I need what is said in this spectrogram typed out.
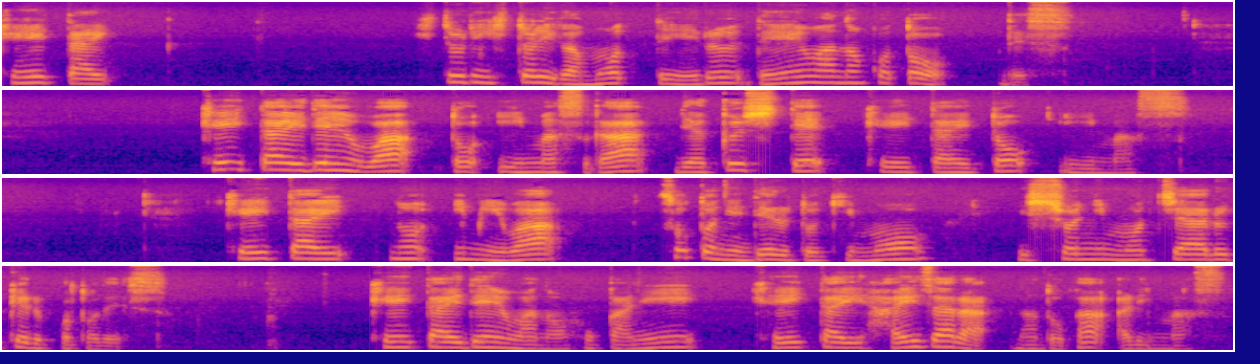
携帯。一人一人が持っている電話のことです。携帯電話と言いますが、略して携帯と言います。携帯の意味は外に出るときも一緒に持ち歩けることです。携帯電話の他に携帯灰皿などがあります。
